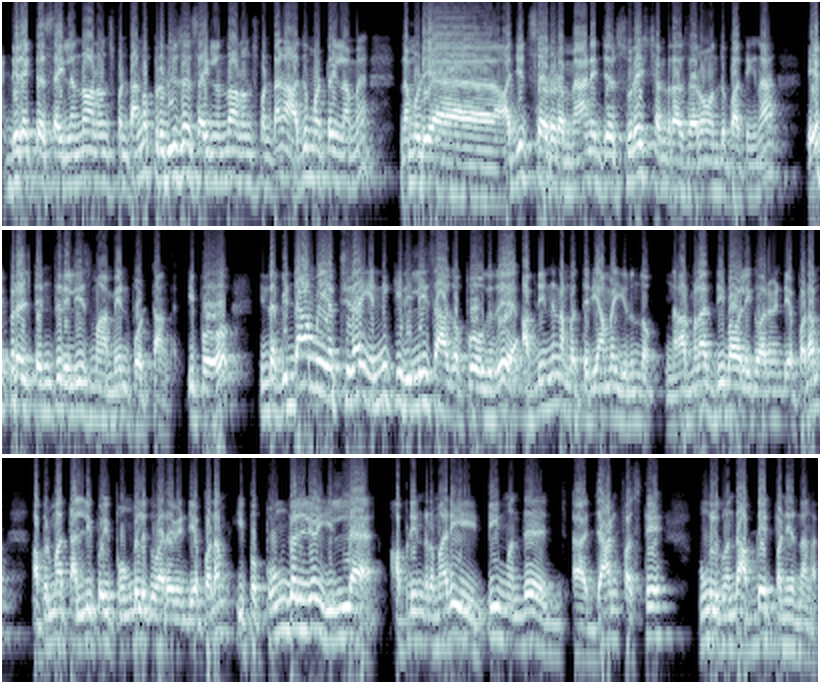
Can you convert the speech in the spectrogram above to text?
டிரெக்டர் சைட்ல இருந்தும் அனௌன்ஸ் பண்ணிட்டாங்க ப்ரொடியூசர் சைட்ல இருந்தும் அனௌன்ஸ் பண்ணிட்டாங்க. அது மட்டும் இல்லாம நம்முடைய அஜித் சாரோட மேனேஜர் சுரேஷ் சந்திரா சாரும் வந்து பாத்தீங்கன்னா ஏப்ரல் டென்த் ரிலீஸ் மாமேன்னு போட்டாங்க. இப்போ இந்த விடாமுயற்சி தான் என்னைக்கு ரிலீஸ் ஆக போகுது அப்படின்னு நம்ம தெரியாம இருந்தோம். நார்மலா தீபாவளிக்கு வர வேண்டிய படம் அப்புறமா தள்ளி போய் பொங்கலுக்கு வர வேண்டிய படம் இப்ப பொங்கல்லையும் இல்ல அப்படின்ற மாதிரி டீம் வந்து ஜான் ஃபர்ஸ்டே உங்களுக்கு வந்து அப்டேட் பண்ணியிருந்தாங்க.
